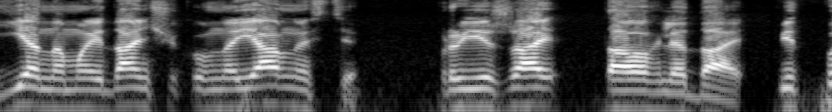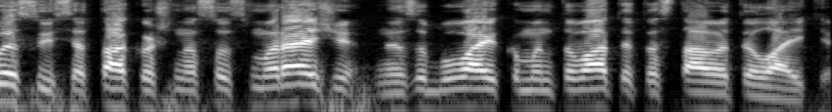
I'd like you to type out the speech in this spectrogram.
є на майданчику в наявності. Приїжджай та оглядай. Підписуйся також на соцмережі. Не забувай коментувати та ставити лайки.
